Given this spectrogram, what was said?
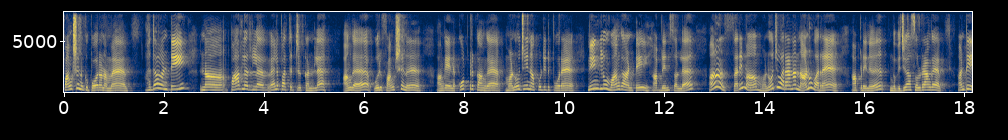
ஃபங்க்ஷனுக்கு போகிறோம் நம்ம. அதான் ஆண்டி நான் பார்லரில் வேலை பார்த்துட்ருக்கேன்ல அங்கே ஒரு ஃபங்க்ஷனு அங்கே என்னை கூப்பிட்ருக்காங்க மனோஜையும் நான் கூட்டிகிட்டு போகிறேன் நீங்களும் வாங்க ஆண்டி அப்படின்னு சொல்ல ஆ சரிம்மா. மனோஜ் வரானா நானும் வரேன் அப்படின்னு இங்கே விஜயா சொல்கிறாங்க ஆண்டி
